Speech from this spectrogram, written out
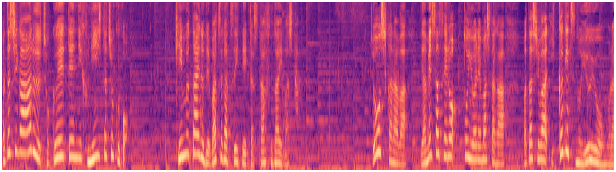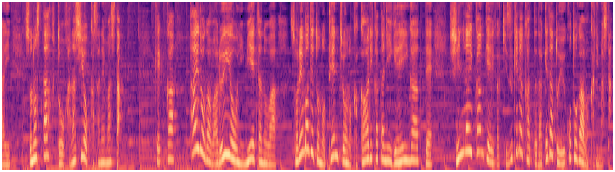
私がある直営店に赴任した直後、勤務態度で罰がついていたスタッフがいました。上司からは辞めさせろと言われましたが、私は1ヶ月の猶予をもらい、そのスタッフと話を重ねました。結果、態度が悪いように見えたのは、それまでとの店長の関わり方に原因があって、信頼関係が築けなかっただけだということが分かりました。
